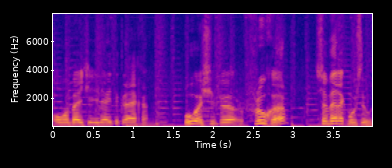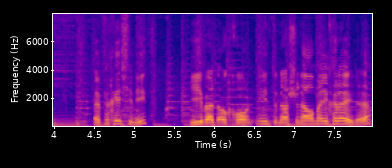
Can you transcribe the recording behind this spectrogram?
om een beetje idee te krijgen hoe een chauffeur vroeger zijn werk moest doen. En vergis je niet, hier werd ook gewoon internationaal mee gereden.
